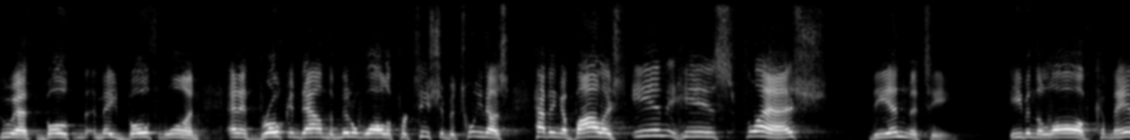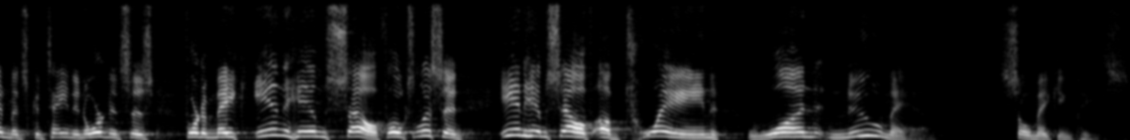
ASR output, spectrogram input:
who hath both made both one, and hath broken down the middle wall of partition between us, having abolished in his flesh the enmity, even the law of commandments contained in ordinances for to make in himself, folks, listen, in himself of twain one new man, so making peace.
